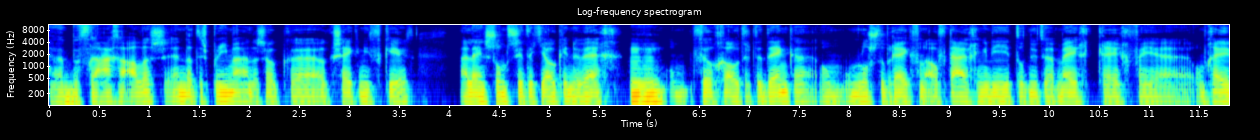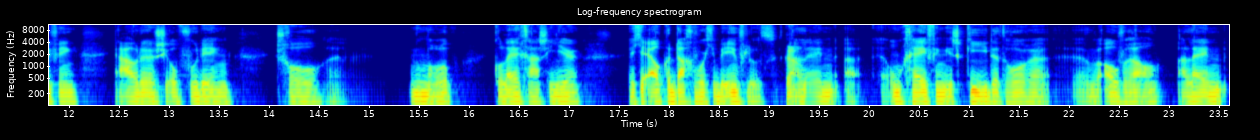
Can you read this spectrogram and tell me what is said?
We bevragen alles en dat is prima. Dat is ook, eh, ook zeker niet verkeerd. Alleen soms zit het je ook in de weg Mhm. om, om veel groter te denken. Om, om los te breken van de overtuigingen die je tot nu toe hebt meegekregen van je omgeving. Je ouders, je opvoeding, school, eh, noem maar op. Collega's hier. Dat je elke dag wordt je beïnvloed. Ja. Alleen eh, omgeving is key, dat horen eh, we overal. Alleen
